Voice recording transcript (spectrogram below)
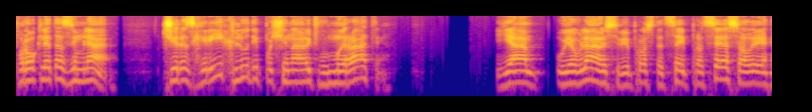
Проклята земля. Через гріх люди починають вмирати. Я уявляю собі просто цей процес, але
